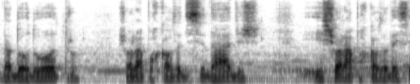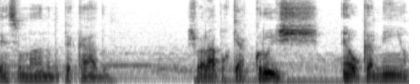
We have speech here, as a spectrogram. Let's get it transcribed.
da dor do outro chorar por causa de cidades e chorar por causa da essência humana, do pecado. Chorar porque a cruz é o caminho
